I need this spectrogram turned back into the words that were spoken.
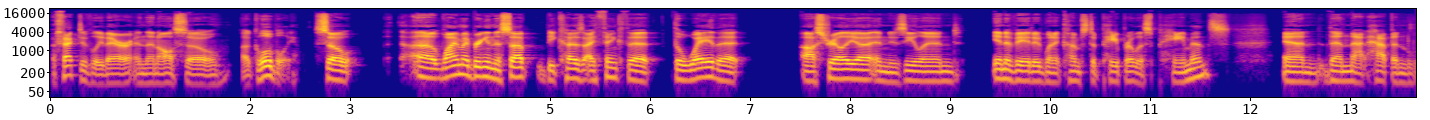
effectively there and then also uh, globally. So uh, why am i bringing this up? Because i think that the way that australia and new zealand innovated when it comes to paperless payments and then that happened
